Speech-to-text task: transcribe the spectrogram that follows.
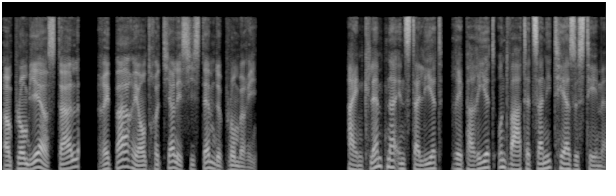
Un plombier installe, répare et entretient les systèmes de plomberie. Ein Klempner installiert, repariert und wartet Sanitärsysteme.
